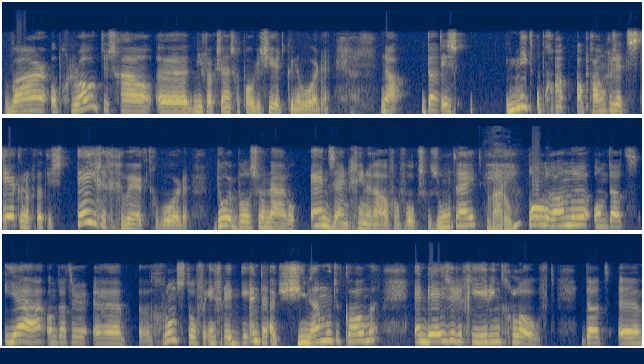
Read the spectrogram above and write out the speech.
waar op grote schaal die vaccins geproduceerd kunnen worden. Nou, dat is niet op gang, op gang gezet. Sterker nog, dat is tegengewerkt geworden door Bolsonaro en zijn generaal van Volksgezondheid. Waarom? Onder andere omdat, ja, omdat er uh, grondstoffen, ingrediënten uit China moeten komen. En deze regering gelooft dat uh,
